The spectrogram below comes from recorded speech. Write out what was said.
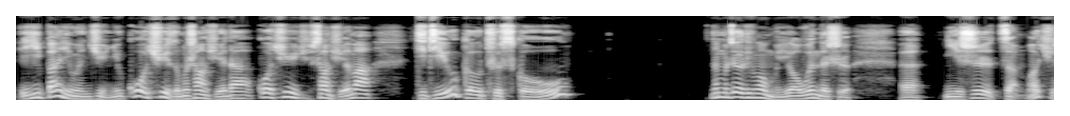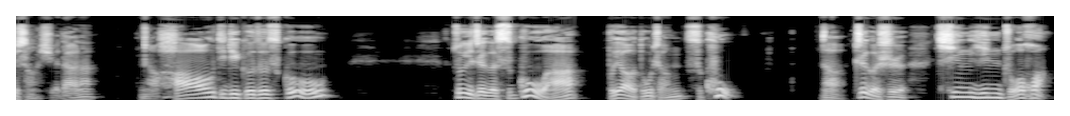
一般疑问句，你过去怎么上学的？过去上学吗？Did you go to school？那么这个地方我们要问的是，呃，你是怎么去上学的呢？啊，How did you go to school？注意这个 school 啊，不要读成 school 啊，这个是清音浊化，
